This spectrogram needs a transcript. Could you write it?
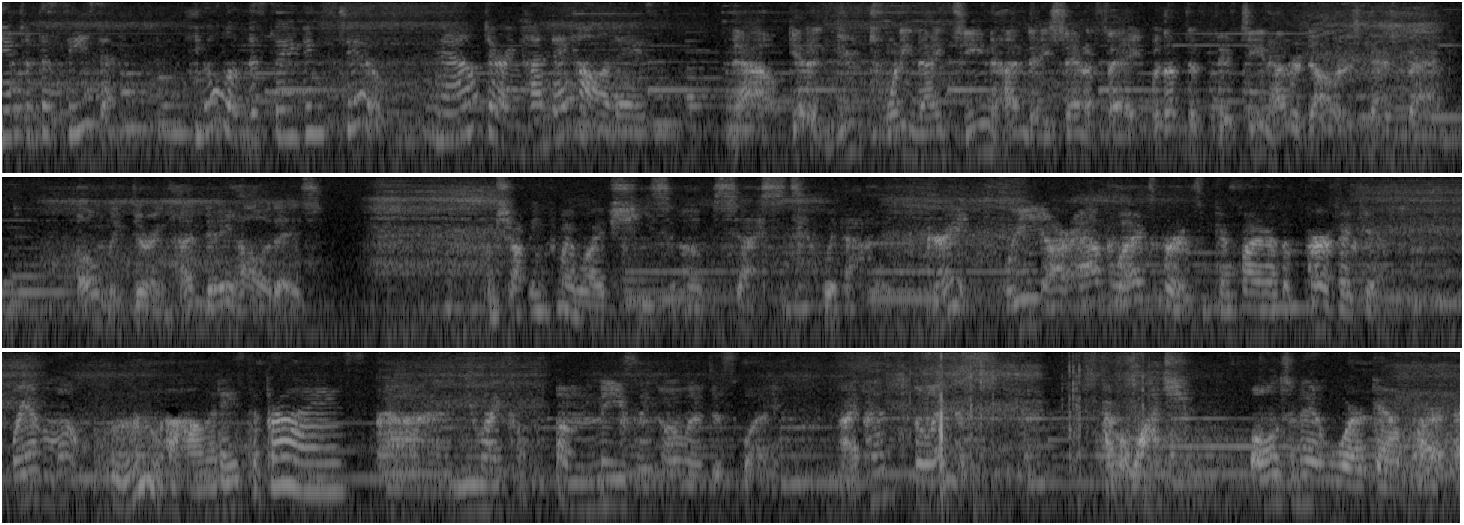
gift of the season. You'll love the savings too. Now during Hyundai holidays. Now, get a new 2019 Hyundai Santa Fe with up to $1,500 cash back. Only during Hyundai holidays. I'm shopping for my wife. She's obsessed with Apple. Great. We are Apple experts and can find her the perfect gift. We have them all. Ooh, a holiday surprise. Uh, new iPhone. Amazing OLED display. iPad? The latest. Apple Watch. Ultimate workout partner.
